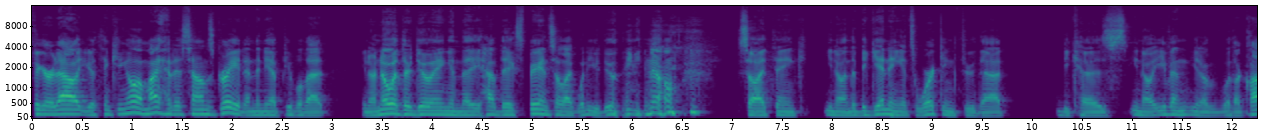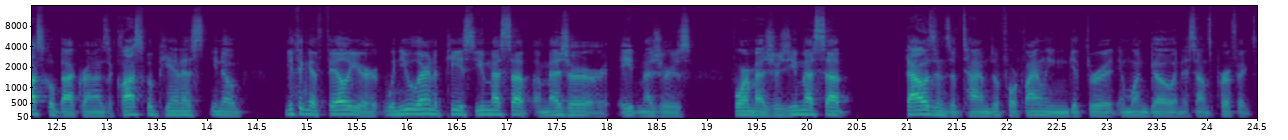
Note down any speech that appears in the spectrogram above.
figure it out you're thinking oh in my head it sounds great. And then you have people that you know know what they're doing and they have the experience they're like what are you doing? You know? So i think you know in the beginning it's working through that because you know even you know with our classical background as a classical pianist you know you think of failure when you learn a piece you mess up a measure or eight measures four measures you mess up thousands of times before finally you can get through it in one go and it sounds perfect.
